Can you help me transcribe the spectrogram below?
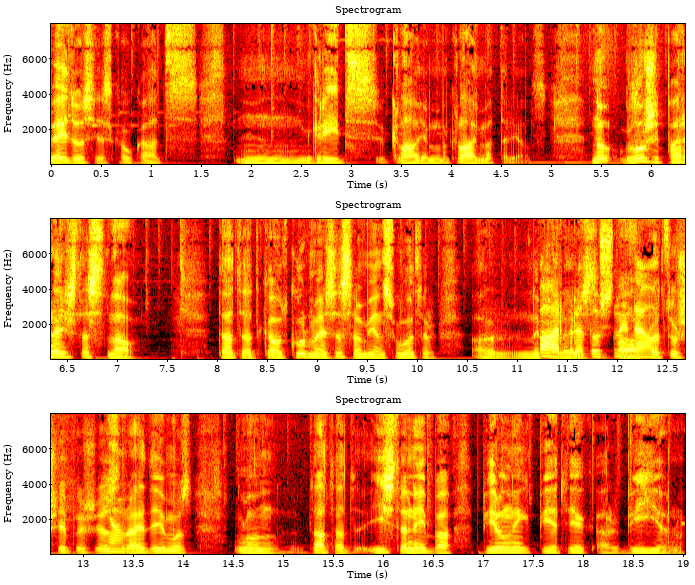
veidosies kaut kāds mm, grīdas klājuma, klājuma materiāls. Nu, gluži pareizi tas nav. Tātad kaut kur mēs esam viens otru pārpratuši, pārpratuši iepriekšējos raidījumos. Tātad īstenībā pilnīgi pietiek ar vienu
